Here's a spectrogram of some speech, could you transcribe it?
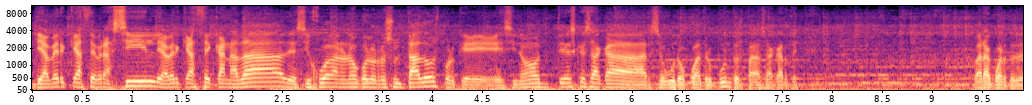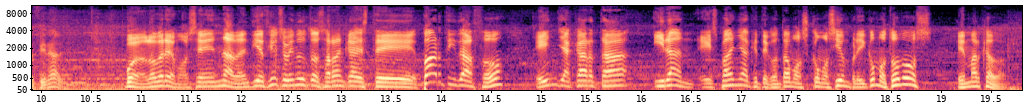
de a ver qué hace Brasil, de a ver qué hace Canadá, de si juegan o no con los resultados, porque si no, tienes que sacar seguro cuatro puntos para sacarte para cuartos de final. Bueno, lo veremos. En nada, en 18 minutos arranca este partidazo en Yakarta, Irán, España, que te contamos como siempre y como todos en marcador.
